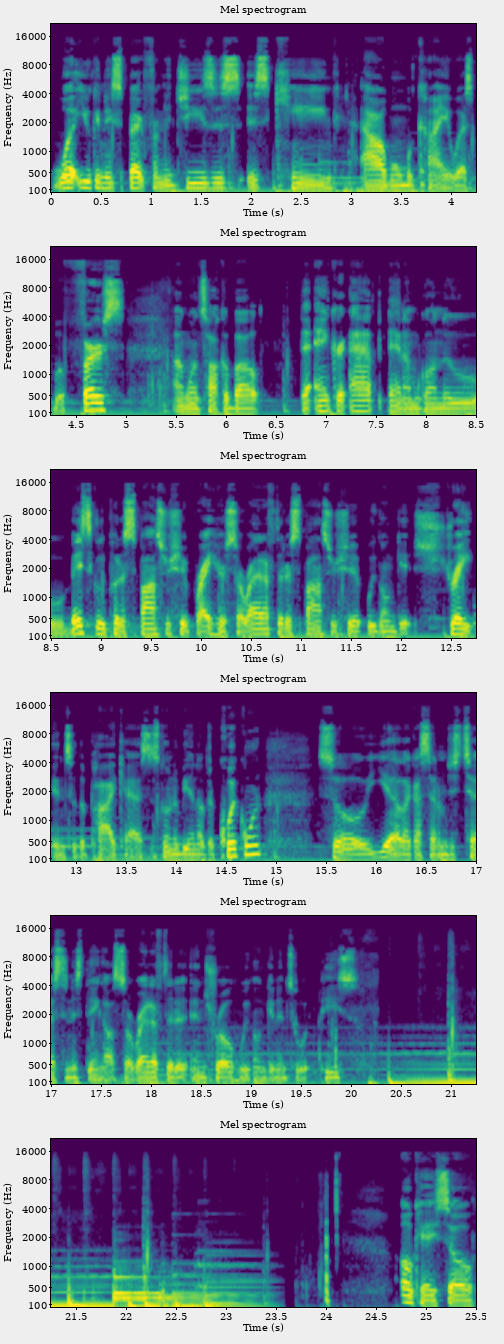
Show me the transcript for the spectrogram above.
what you can expect from the Jesus is King album with Kanye West. But first, I'm going to talk about the Anchor app, and I'm going to basically put a sponsorship right here. So, right after the sponsorship, we're going to get straight into the podcast. It's going to be another quick one. So, yeah, like I said, I'm just testing this thing out. So, right after the intro, we're going to get into it. Peace. Okay, so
